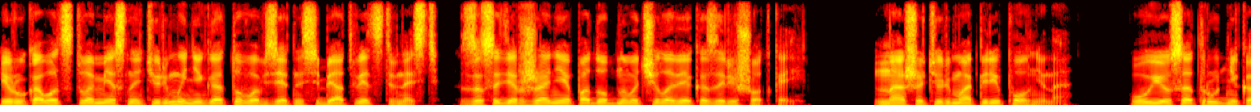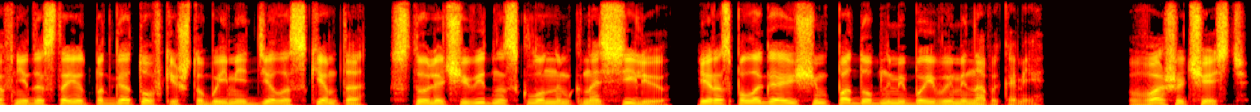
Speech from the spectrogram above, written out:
и руководство местной тюрьмы не готово взять на себя ответственность за содержание подобного человека за решеткой. Наша тюрьма переполнена. У ее сотрудников недостает подготовки, чтобы иметь дело с кем-то, столь очевидно склонным к насилию и располагающим подобными боевыми навыками. Ваша честь.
